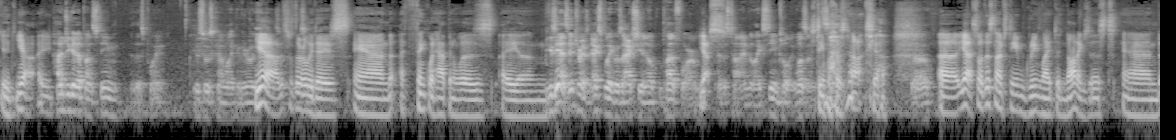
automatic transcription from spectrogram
it, yeah, I How'd you get up on Steam at this point? This was kind of like in the early yeah, days. this was the early days, and I think what happened was I um, Because yeah, it's interesting. Xblig was actually an open platform Yes. at this time, and like Steam totally wasn't. Steam So, was not, yeah. so, Uh, yeah, so at this time, Steam Greenlight did not exist, and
